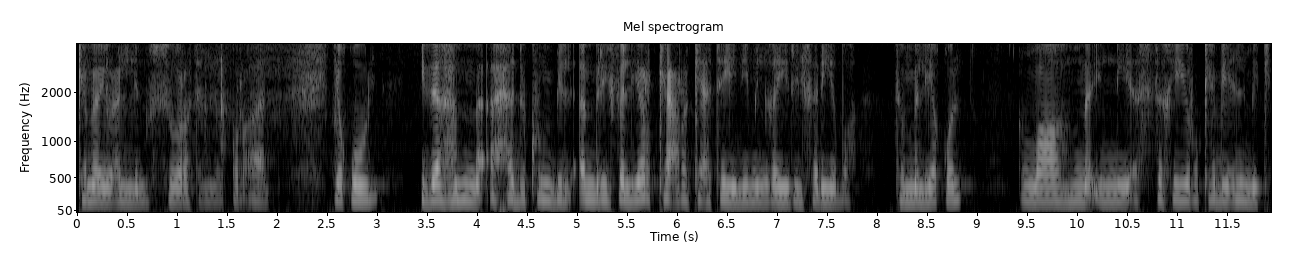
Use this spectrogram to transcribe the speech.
كما يعلم السورة من القرآن. يقول إذا هم أحدكم بالأمر فليركع ركعتين من غير الفريضة ثم ليقل اللهم إني أستخيرك بعلمك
